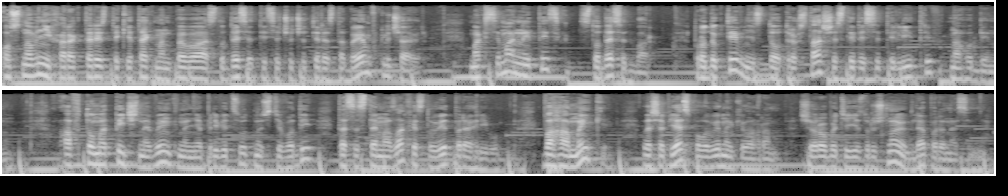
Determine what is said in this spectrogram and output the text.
Основні характеристики Techman PVA 110 1400 BM включають максимальний тиск 110 бар, продуктивність до 360 літрів на годину, автоматичне вимкнення при відсутності води та система захисту від перегріву. Вага мийки лише 5,5 кг, що робить її зручною для перенесення.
